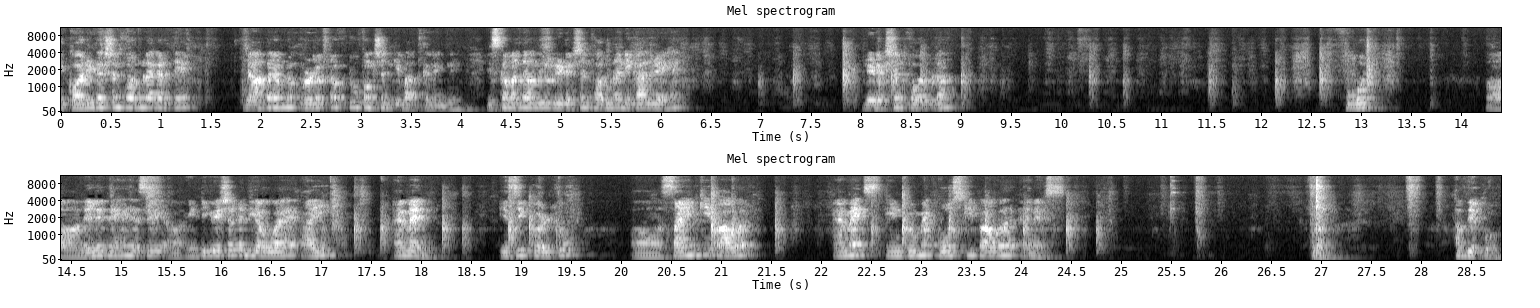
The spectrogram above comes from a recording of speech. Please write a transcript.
एक और reduction formula करते हैं, जहाँ पर हम लोग प्रोडक्ट ऑफ़ टू फ़ंक्शन की बात करेंगे। इसका मतलब हम लोग रिडक्शन फॉर्मूला निकाल रहे हैं। रिडक्शन फॉर्मूला फोर ले लेते हैं। जैसे इंटीग्रेशन में दिया हुआ है I m n is equal to sine की पावर एम एक्स इंटू में कोस की पावर एन एक्स अब देखो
